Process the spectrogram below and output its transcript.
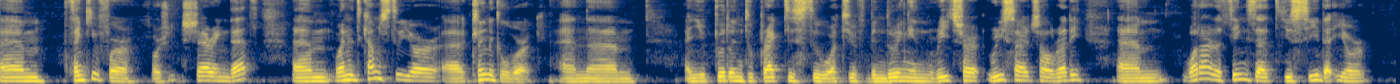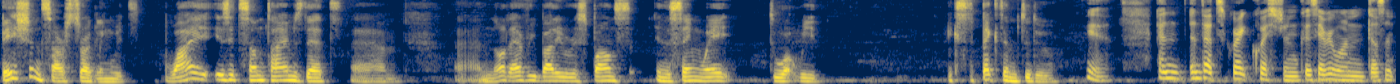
Um, thank you for for sharing that. Um, when it comes to your uh, clinical work and um, and you put into practice to what you've been doing in research, already, um, what are the things that you see that your patients are struggling with? Why is it sometimes that um, uh, not everybody responds in the same way to what we expect them to do? Yeah, and and that's a great question because everyone doesn't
